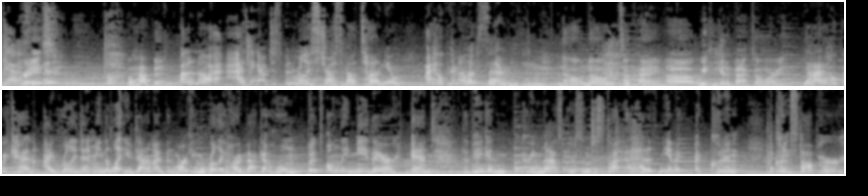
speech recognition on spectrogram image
Yeah, Grace? Stephen? What happened? I don't know, I, I think I've just been really stressed about telling you. I hope you're not upset or anything. No, no, it's okay. Uh, we can get it back, don't worry. Yeah, I hope we can. I really didn't mean to let you down. I've been working really hard back at home, but it's only me there. And the pink and green mask person just got ahead of me and I, I couldn't, I couldn't stop her.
